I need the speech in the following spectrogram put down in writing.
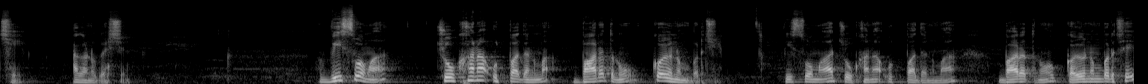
છે. આગળનો ક્વેશ્ચન વિશ્વમાં ચોખાના ઉત્પાદનમાં ભારતનો કયો નંબર છે? વિશ્વમાં ચોખાના ઉત્પાદનમાં ભારતનો કયો નંબર છે?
